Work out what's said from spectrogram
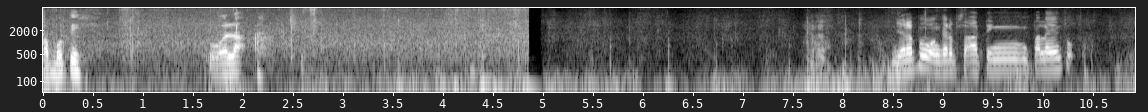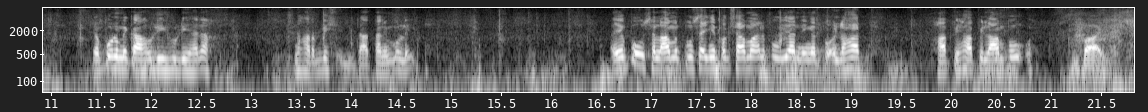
Kabuti. Wala. Yan na po, ang ganap sa ating palayan po. Yan po na may kahuli-hulihan na. Na harvest, hindi tatanim ulit. Ayun po, salamat po sa inyong pagsama. Ano po yan, ingat po ang lahat. Happy happy lang po. Bye.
